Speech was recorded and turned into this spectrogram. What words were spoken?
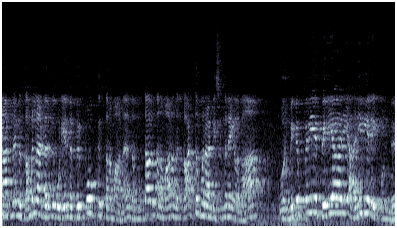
நாட்டில் இந்த தமிழ்நாட்டில் இருக்கக்கூடிய இந்த பிற்போக்குத்தனமான இந்த முட்டாள்தனமான அந்த காட்டுமிராண்டி சிந்தனைகளை தான் ஒரு மிகப்பெரிய பெரியாரிய அறிவியலை கொண்டு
